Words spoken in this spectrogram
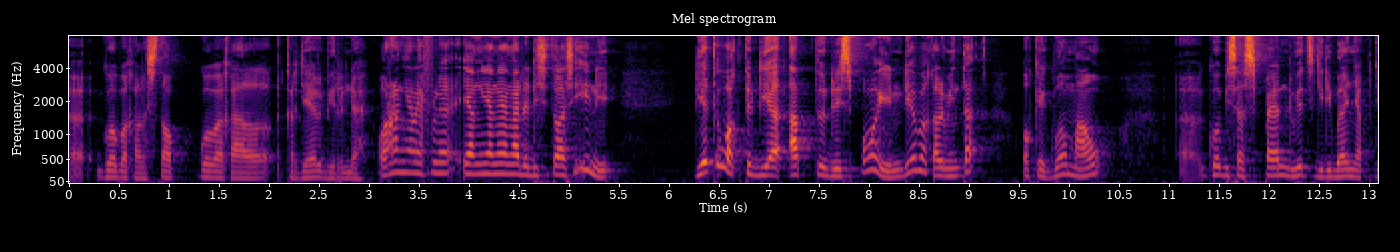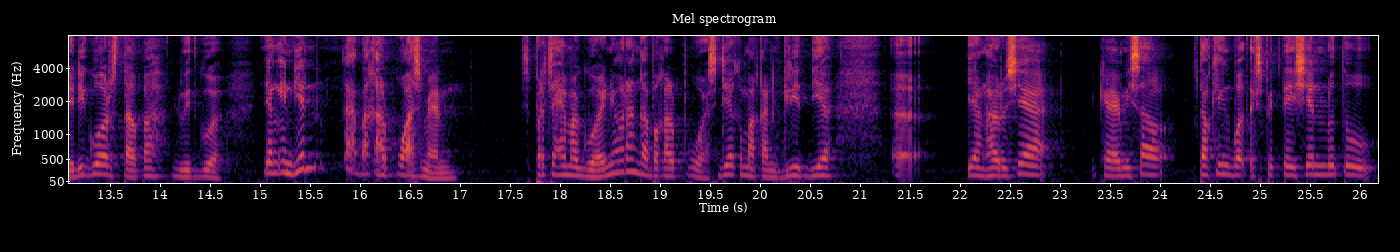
uh, eh, gue bakal stop gue bakal kerjanya lebih rendah. Orang yang levelnya yang yang yang ada di situasi ini dia tuh waktu dia up to this point dia bakal minta oke okay, gue mau eh, gue bisa spend duit segini banyak. Jadi gue harus tambah duit gue yang Indian nggak bakal puas men. Percaya sama gue ini orang nggak bakal puas. Dia kemakan greed dia uh, yang harusnya kayak misal talking about expectation lu tuh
